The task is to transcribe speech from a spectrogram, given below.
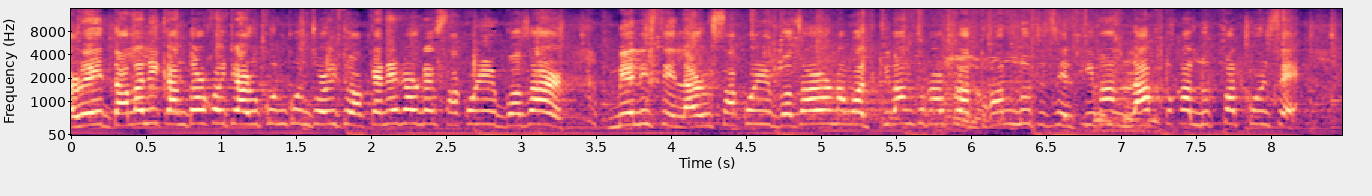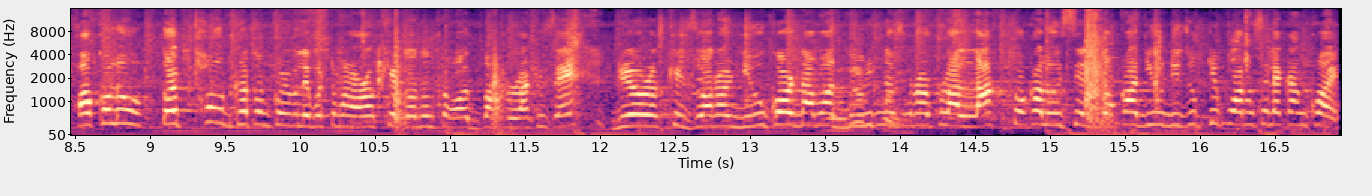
আৰু এই দালালি কাণ্ডৰ সৈতে আৰু কোন কোন জড়িত? কেনেধৰণে চাকৰিৰ বজাৰ মেলিছিল আৰু চাকৰিৰ বজাৰৰ নামত কিমানজনৰ পৰা ধন লুটিছিল কিমান লাখ টকা লুটপাট কৰিছে সকলো তথ্য উদ্ঘাটন কৰিবলৈ বৰ্তমান আৰক্ষীয়ে তদন্ত অব্যাহত ৰাখিছে। গৃহৰক্ষী জোৱানৰ নিয়োগৰ নামত বিভিন্নজনৰ পৰা লাখ টকা লৈছিল টকা দিও নিযুক্তি পোৱা নাছিল একাংশই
